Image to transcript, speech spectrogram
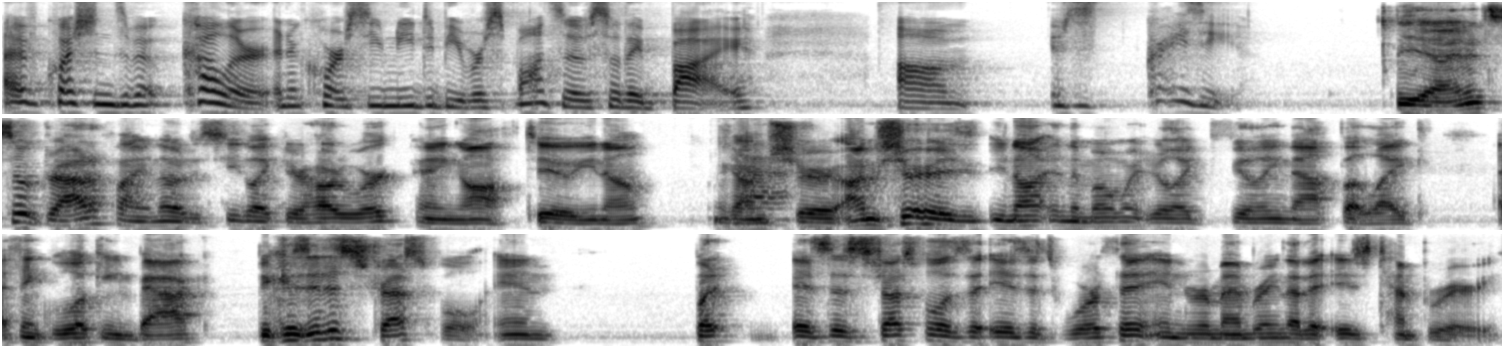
I have questions about color, and of course you need to be responsive, so they buy. Um, it's crazy. Yeah, and it's so gratifying though to see like your hard work paying off too. You know, like Yeah. I'm sure, I'm sure you're not in the moment. You're like feeling that, but like I think looking back because it is stressful, and but it's as stressful as it is, it's worth it. In remembering that it is temporary.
